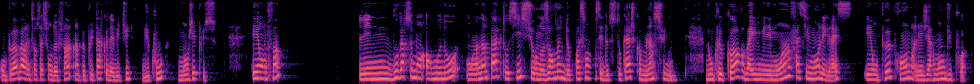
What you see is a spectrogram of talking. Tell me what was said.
On peut avoir une sensation de faim un peu plus tard que d'habitude, du coup, manger plus. Et enfin, les bouleversements hormonaux ont un impact aussi sur nos hormones de croissance et de stockage comme l'insuline. Donc le corps va éliminer moins facilement les graisses et on peut prendre légèrement du poids.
